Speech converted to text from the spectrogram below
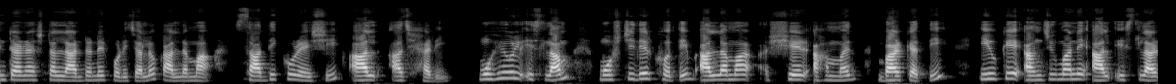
ইন্টারন্যাশনাল লন্ডনের পরিচালক আল্লামা সাদিক কুরেশি আল আজহারি মহিউল ইসলাম মসজিদের খতিব আল্লামা শের আহমদ বারকাতি। ইউকে আঞ্জুমানে আল ইসলার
